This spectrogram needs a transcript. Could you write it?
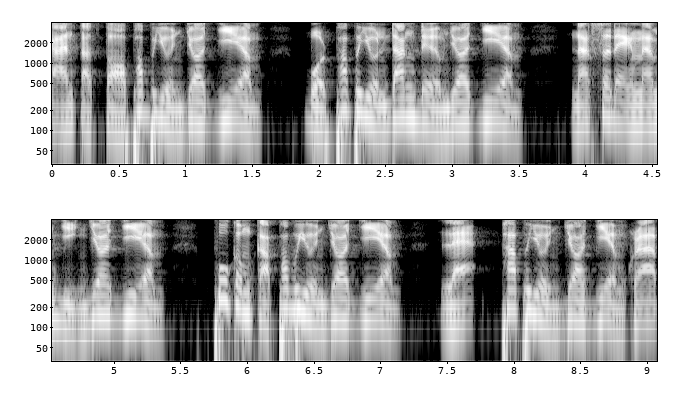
การตัดต่อภาพยนตร์ยอดเยี่ยม บทภาพยนตร์ดั้งเดิมยอดเยี่ยม นักแสดงนำหญิงยอดเยี่ยม ผู้กำกับภาพยนตร์ยอดเยี่ยม และภาพยนตร์ยอดเยี่ยมครับ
